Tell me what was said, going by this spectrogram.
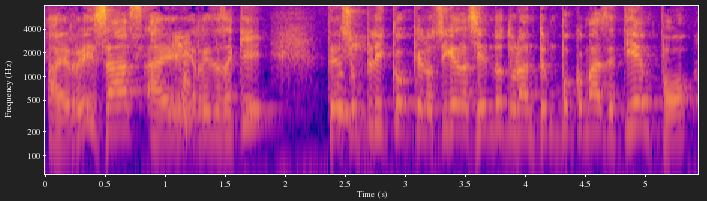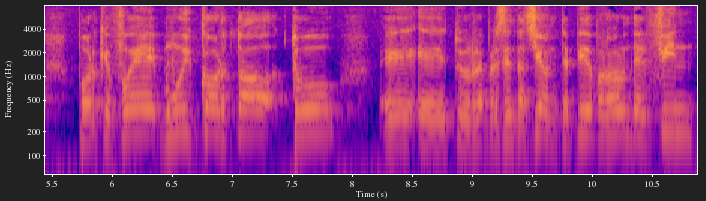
Hay risas, hay risas aquí. Te suplico que lo sigas haciendo durante un poco más de tiempo, porque fue muy corto tu eh, eh, tu representación. Te pido por favor un delfín,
